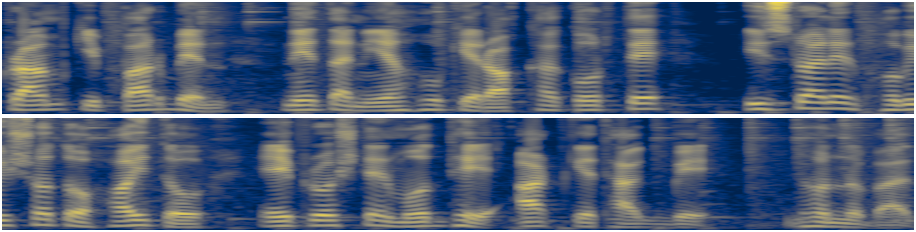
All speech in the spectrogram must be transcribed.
ট্রাম্প কি পারবেন নেতানিয়াহুকে রক্ষা করতে? ইসরায়েলের ভবিষ্যৎও হয়তো এই প্রশ্নের মধ্যে আটকে থাকবে। ধন্যবাদ।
